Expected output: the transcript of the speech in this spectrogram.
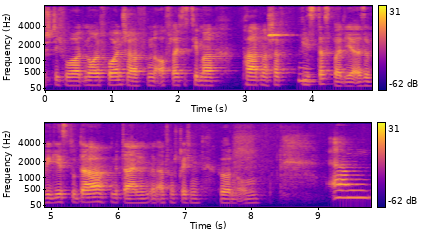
Stichwort neue Freundschaften, auch vielleicht das Thema Partnerschaft. Wie mhm. ist das bei dir? Also wie gehst du da mit deinen, in Anführungsstrichen, Hürden um? Ähm,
